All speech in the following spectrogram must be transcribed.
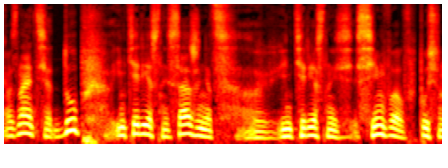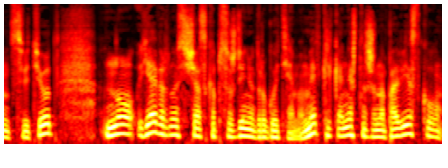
вы знаете, дуб интересный саженец, э, интересный символ, пусть он цветет. Но я вернусь сейчас к обсуждению другой темы. Меркель, конечно же, на повестку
